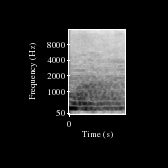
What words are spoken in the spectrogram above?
more.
